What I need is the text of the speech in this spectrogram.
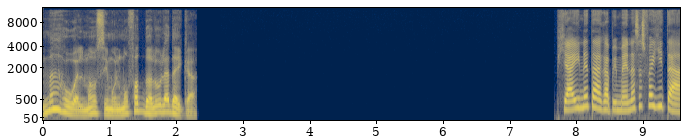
ما هو الموسم المفضل لديك؟ Ποια είναι τα αγαπημένα σας φαγητά?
